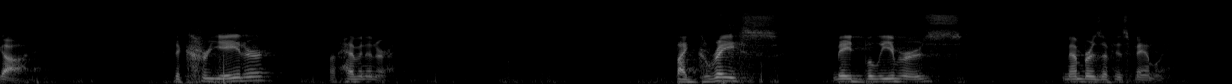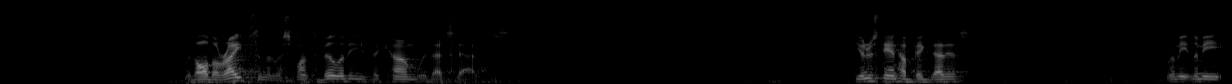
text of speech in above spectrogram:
God, the creator of heaven and earth, by grace made believers members of his family with all the rights and the responsibilities that come with that status. Do you understand how big that is? Let me, let me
